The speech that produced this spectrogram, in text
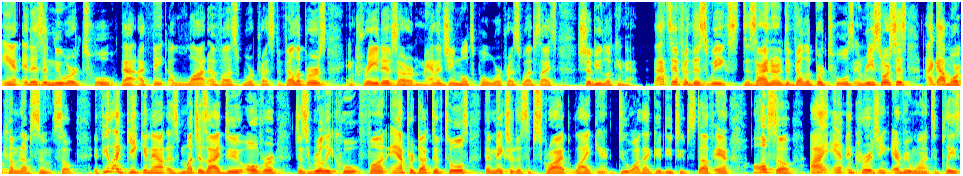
And it is a newer tool that I think a lot of us WordPress developers and creatives are managing multiple WordPress websites should be looking at. That's it for this week's designer and developer tools and resources. I got more coming up soon. So if you like geeking out as much as I do over just really cool, fun, and productive tools, then make sure to subscribe, like, and do all that good YouTube stuff. And also, I am encouraging everyone to please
